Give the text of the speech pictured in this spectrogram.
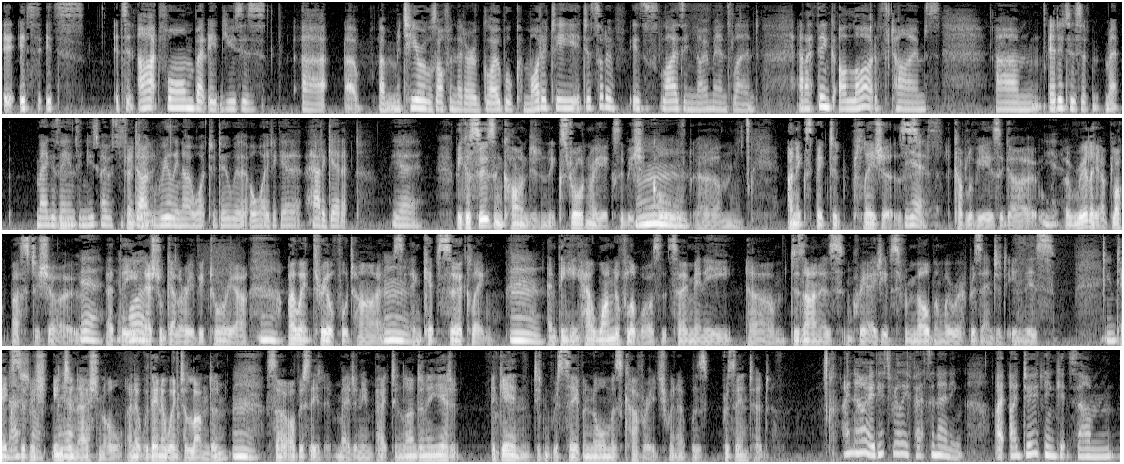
It, it's it's it's an art form, but it uses uh, uh, uh, materials often that are a global commodity. It just sort of is lies in no man's land, and I think a lot of times um, editors have ma- magazines and newspapers just Don't don't, really know what to do with it or where to get it, how to get it. Yeah. Because Susan Cohn did an extraordinary exhibition Mm. called um, Unexpected Pleasures Yes. a couple of years ago. Yeah. A really a blockbuster show Yeah, at the was. Mm. National Gallery of Victoria. I went three or four times and kept circling Mm. and thinking how wonderful it was that so many um, designers and creatives from Melbourne were represented in this exhibition Yeah. Mm. international and it then it went to London so obviously it made an impact in London and yet it again didn't receive enormous coverage when it was presented I know it is really fascinating. I, I do think it's um,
